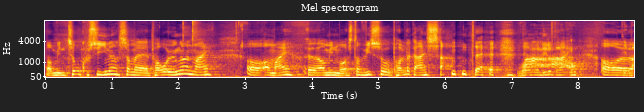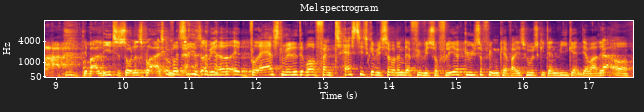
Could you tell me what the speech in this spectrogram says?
Og mine to kusiner, som er et par år yngre end mig, og, og mig øh, og min moster, vi så Poltergeist sammen, da, wow. da jeg var en lille dreng. Og, Det er bare, det er bare lige til sundhedsplejersken. Præcis, og vi havde et blast med det. Det var fantastisk, at vi så den der film. Vi så flere gyserfilm, kan jeg faktisk huske, i den weekend, jeg var der. Ja. Og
